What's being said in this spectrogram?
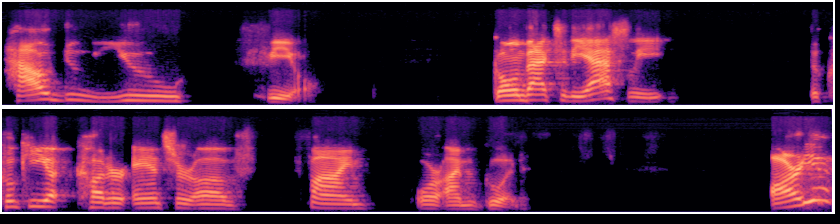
How do you feel? Going back to the athlete, the cookie cutter answer of fine, or I'm good. Are you?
